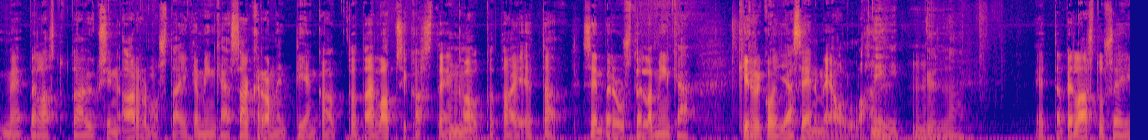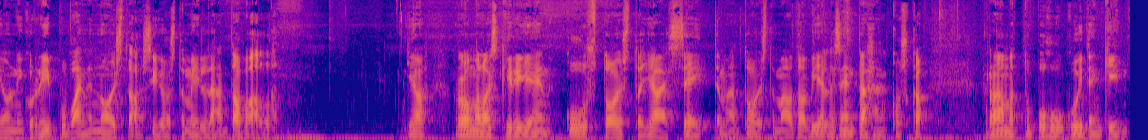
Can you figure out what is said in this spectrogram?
me pelastutaan yksin armosta, eikä minkään sakramenttien kautta tai lapsikasteen mm. kautta, tai että sen perusteella minkä kirkon jäsen me ollaan. Niin, mm. kyllä. Että pelastus ei ole niin kuin riippuvainen noista asioista millään tavalla. Ja roomalaiskirjeen 16 ja 17. Mä otan vielä sen tähän, koska Raamattu puhuu kuitenkin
